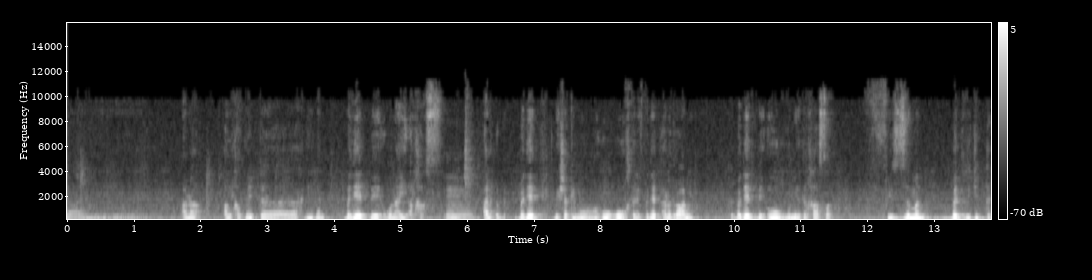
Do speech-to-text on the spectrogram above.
يعني أنا الخطيب تحديدا بديت بغنائي الخاص. مم. أنا ب- بديت بشكل مختلف. بديت أنا درامي بديت بأغنيتي الخاصة في الزمن بدري جدا.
